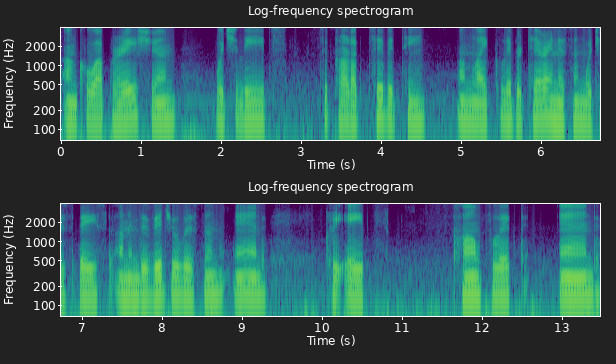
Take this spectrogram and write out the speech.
on cooperation, which leads to productivity unlike libertarianism, which is based on individualism and creates conflict and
